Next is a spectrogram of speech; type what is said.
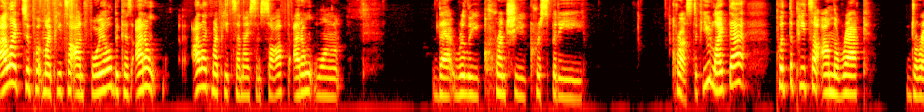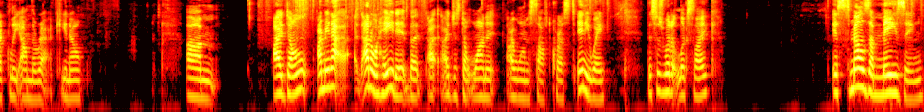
I like to put my pizza on foil because I don't I like my pizza nice and soft. I don't want that really crunchy, crispity crust. If you like that, put the pizza on the rack directly on the rack, you know. Um I don't I mean I I don't hate it, but I, I just don't want it. I want a soft crust. Anyway, this is what it looks like. It smells amazing.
